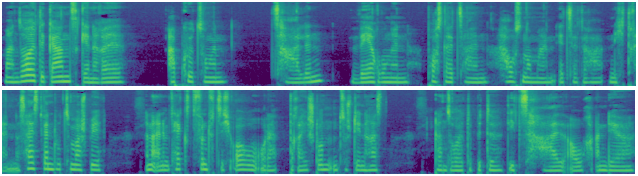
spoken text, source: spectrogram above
man sollte ganz generell Abkürzungen, Zahlen, Währungen, Postleitzahlen, Hausnummern etc. nicht trennen. Das heißt, wenn du zum Beispiel an einem Text 50 Euro oder drei Stunden zu stehen hast, dann sollte bitte die Zahl auch an der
